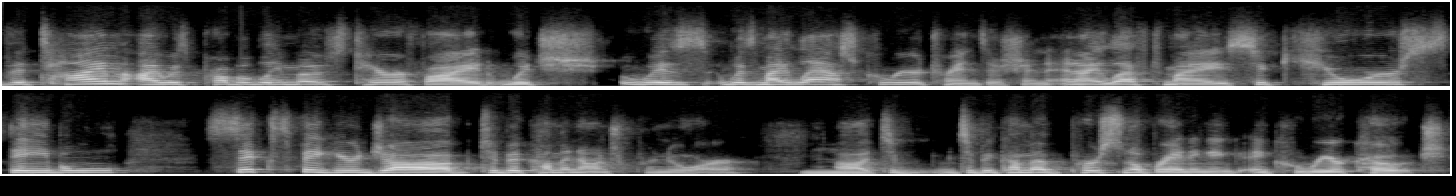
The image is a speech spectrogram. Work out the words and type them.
the time i was probably most terrified which was was my last career transition and i left my secure stable six figure job to become an entrepreneur mm. uh, to, to become a personal branding and, and career coach.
